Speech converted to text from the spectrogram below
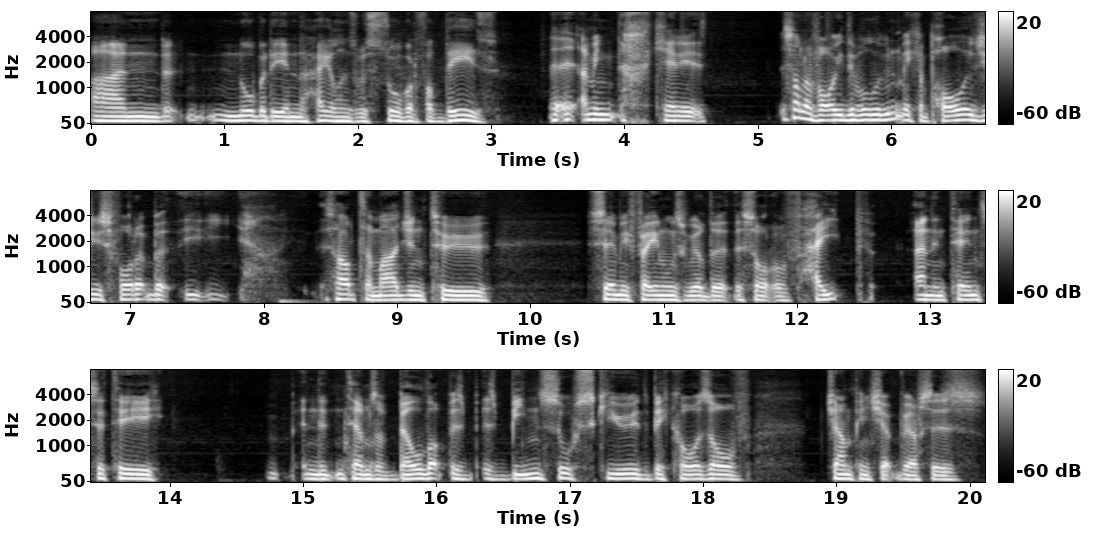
and nobody in the Highlands was sober for days. Uh, I mean, Kenny, it's unavoidable. We wouldn't make apologies for it, but it's hard to imagine two semi-finals where the, the sort of hype and intensity in, the, in terms of build-up has, has been so skewed because of Championship versus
